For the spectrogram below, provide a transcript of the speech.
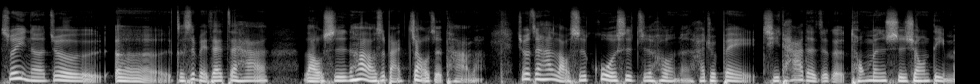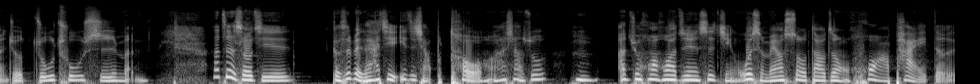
所以呢，就呃，葛饰北在在他。老师，他老师本来罩着他嘛，就在他老师过世之后呢，他就被其他的这个同门师兄弟们就逐出师门。那这时候其实葛斯北他其实一直想不透哈，他想说，嗯，啊，就画画这件事情为什么要受到这种画派的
